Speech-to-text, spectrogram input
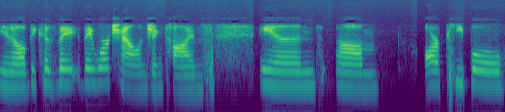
you know, because they, they were challenging times. And um, our people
